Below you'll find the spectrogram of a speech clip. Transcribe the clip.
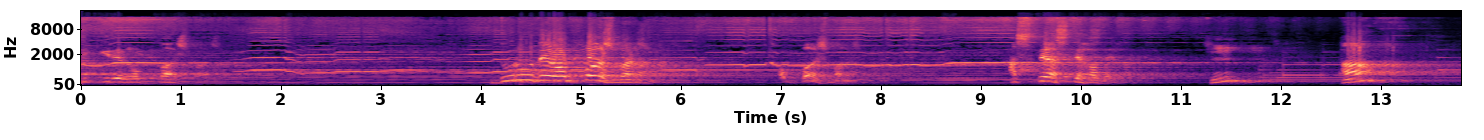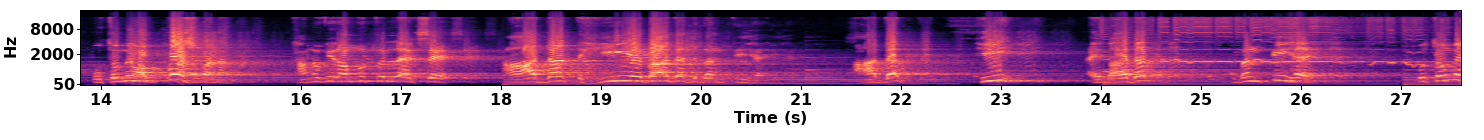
জিকিরের অভ্যাস দুরুদের অভ্যাস বানান। অভ্যাস বানান। আস্তে আস্তে হবে। হম? হ্যাঁ? প্রথমে অভ্যাস বানান। হানবি রহমতুল্লাহ একসে আদত হি এবাদত বানতি হ্যাঁ আদত হি এবাদত বানতি হ্যাঁ প্রথমে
